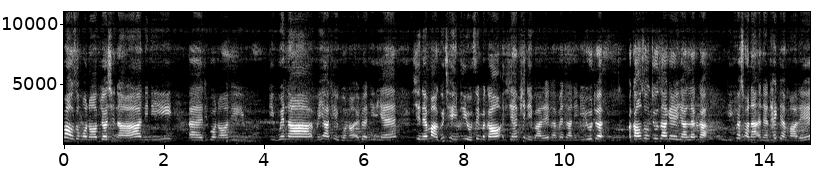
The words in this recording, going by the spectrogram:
မအောင်ဆုံးပေါ့နော်ပြောချင်တာကနီနီအဲဒီပေါ့နော်ဒီဒီဝင်းနာမရခဲ့ပေါ့နော်အဲ့အတွက်နီအရန်ရင်ထဲမှာအခုချိန်ထိကိုစိတ်မကောင်းအရန်ဖြစ်နေပါတယ်ဒါပေမဲ့ဒါနီနီတို့အတွက်အကောင်းဆုံးစူးစမ်းခဲ့တဲ့ရလက်ကဒီ first runner အနက်ထိုက်တန်ပါတယ်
